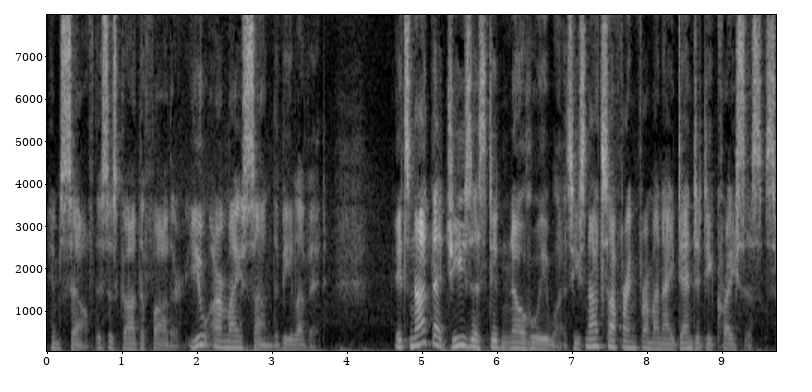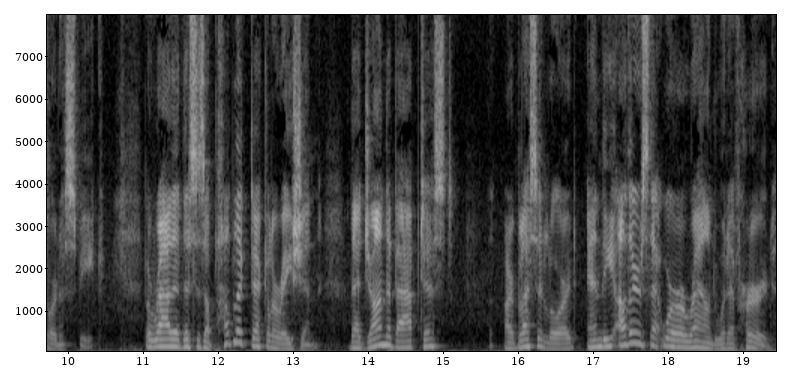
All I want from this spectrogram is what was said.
himself. This is God the Father. You are my Son, the beloved. It's not that Jesus didn't know who he was. He's not suffering from an identity crisis, so to speak. But rather, this is a public declaration that John the Baptist, our blessed Lord, and the others that were around would have heard.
